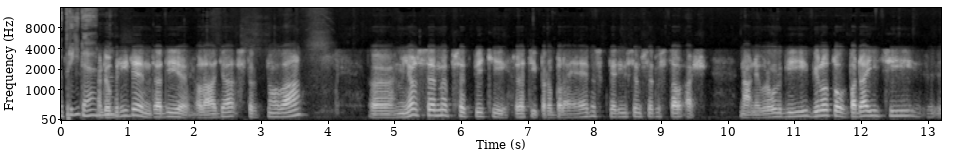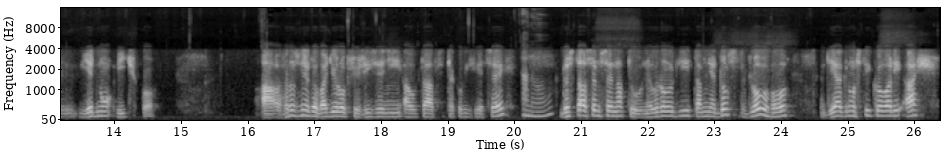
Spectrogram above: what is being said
Dobrý den. Dobrý den, tady je Láďa Strtnová. Eh, Měl jsem před pěti lety problém, s kterým jsem se dostal až na neurologii. Bylo to padající eh, jedno víčko. A hrozně to vadilo při řízení auta při takových věcech. Ano. Dostal jsem se na tu neurologii, tam mě dost dlouho diagnostikovali, až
